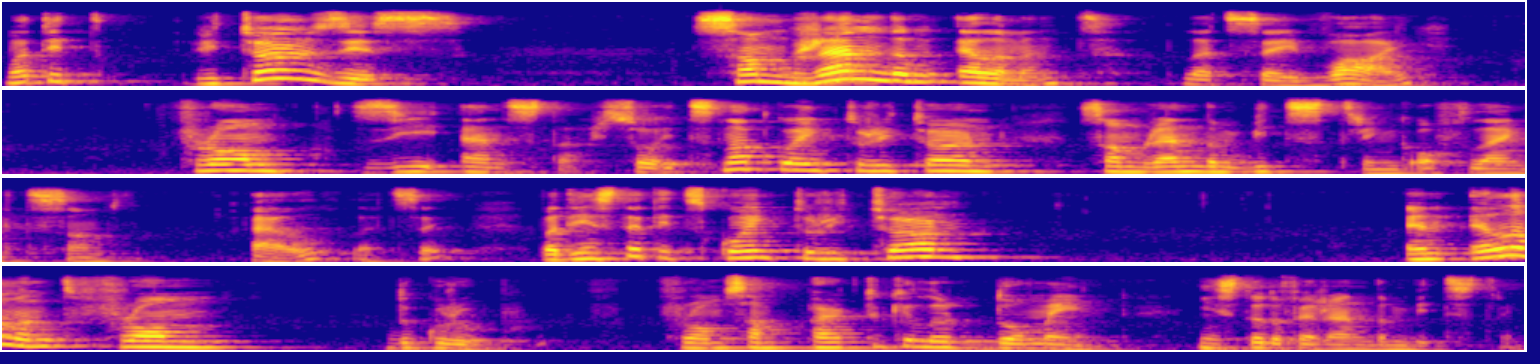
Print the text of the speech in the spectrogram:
what it returns is some random element, let's say y, from zn star. So it's not going to return some random bit string of length some l, let's say, but instead it's going to return an element from the group, from some particular domain instead of a random bit string.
